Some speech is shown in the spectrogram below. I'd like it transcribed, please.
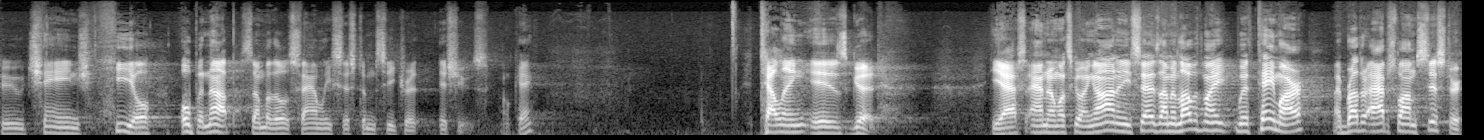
to change, heal open up some of those family system secret issues, okay? Telling is good. He asks Amnon what's going on, and he says, I'm in love with, my, with Tamar, my brother Absalom's sister.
